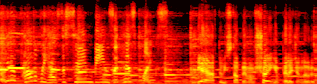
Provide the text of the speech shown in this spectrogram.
Peter probably has the same beans at his place. Yeah, after we stop him, I'm sure you can pillage and loot him.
